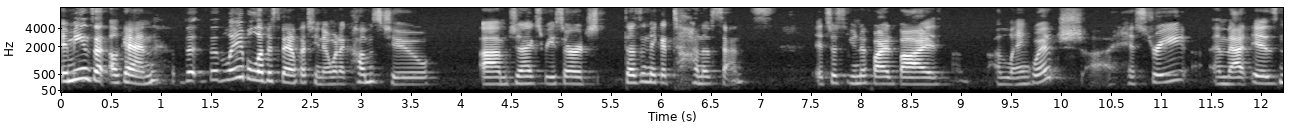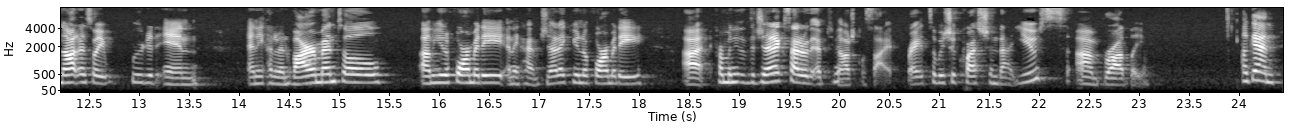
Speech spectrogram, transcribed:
It means that again, the, the label of Hispanic Latino when it comes to um, genetics research doesn't make a ton of sense. It's just unified by a language, history, and that is not necessarily rooted in any kind of environmental um, uniformity, any kind of genetic uniformity, uh, from either the genetic side or the epidemiological side, right? So we should question that use um, broadly. Again,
